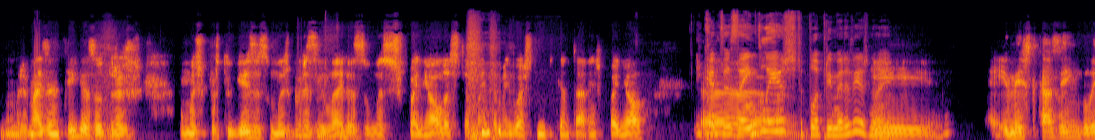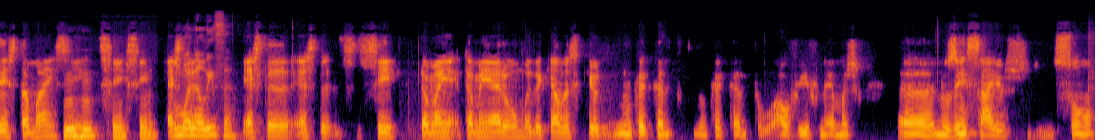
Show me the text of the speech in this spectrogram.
umas mais antigas, outras umas portuguesas, umas brasileiras, umas espanholas também, também gosto muito de cantar em espanhol. E cantas uh, em inglês pela primeira vez, não é? E, e neste caso em inglês também, sim, uhum. sim, sim. Esta, Mona Lisa. Esta, esta, sim, também, também era uma daquelas que eu nunca canto, nunca canto ao vivo, né? mas uh, nos ensaios de som,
